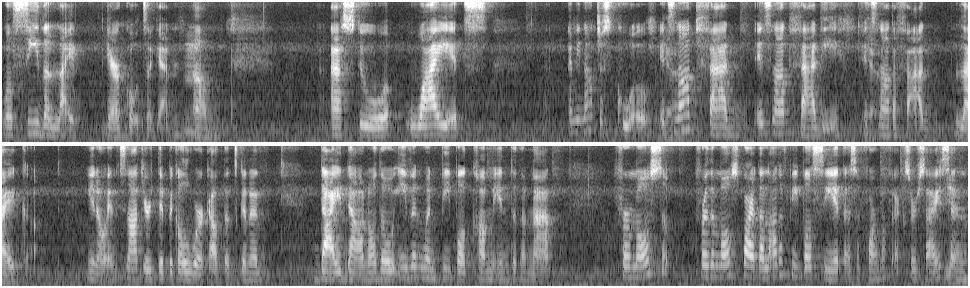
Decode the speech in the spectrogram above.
well see the light air quotes again Mm. um, as to why it's I mean not just cool it's Yeah. not fad it's not faddy it's Yeah. not a fad like you know it's not your typical workout that's gonna die down although even when people come into the mat for most for the most part a lot of people see it as a form of exercise Yeah. and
